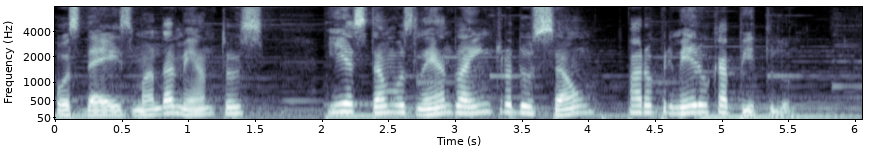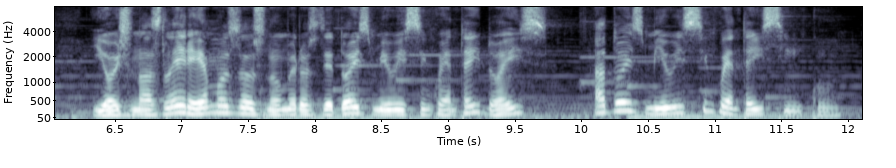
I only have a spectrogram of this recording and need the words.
Os Dez Mandamentos, e estamos lendo a introdução para o primeiro capítulo. E hoje nós leremos os números de 2052 a 2055.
